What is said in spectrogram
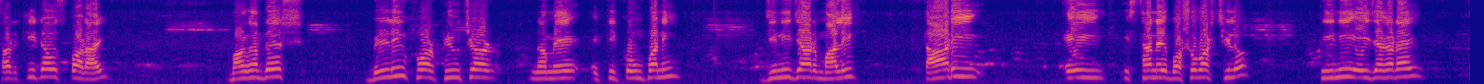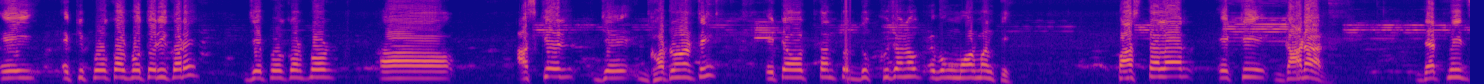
সার্কিট হাউস পাড়ায় বাংলাদেশ বিল্ডিং ফর ফিউচার নামে একটি কোম্পানি, যিনি যার মালিক, তারই এই স্থানে বসবাস ছিল। তিনি এই জায়গাটায় এই একটি প্রকল্প তৈরি করে। যে প্রকল্পর আজকের যে ঘটনাটি, এটা অত্যন্ত দুঃখজনক এবং মর্মান্তিক। পাঁচতলার একটি গার্ডার দ্যাট মিন্স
